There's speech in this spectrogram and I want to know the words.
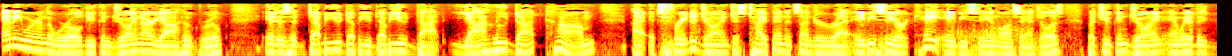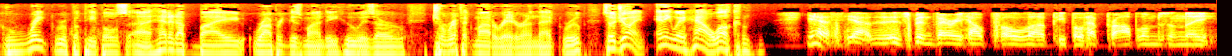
anywhere in the world, you can join our Yahoo group. It is at www.yahoo.com. Uh, it's free to join. Just type in. It's under uh, ABC or KABC in Los Angeles, but you can join. And we have a great group of peoples uh, headed up by Robert Gismondi, who is our terrific moderator in that group. So join. Anyway, Hal, welcome. Yes, yeah, it's been very helpful. Uh, people have problems, and they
